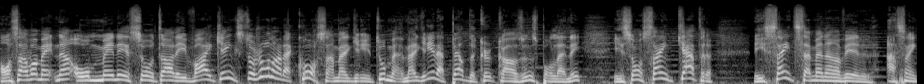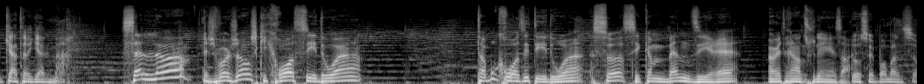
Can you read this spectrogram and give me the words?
On s'en va maintenant au Minnesota. Les Vikings, toujours dans la course, hein, malgré tout, ma- malgré la perte de Kirk Cousins pour l'année. Ils sont 5-4. Les Saints s'amènent en ville à 5-4 également. Celle-là, je vois Georges qui croise ses doigts. T'as beau croiser tes doigts, ça, c'est comme Ben dirait, un 30 sous dans les airs. Ça, c'est pas mal ça.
